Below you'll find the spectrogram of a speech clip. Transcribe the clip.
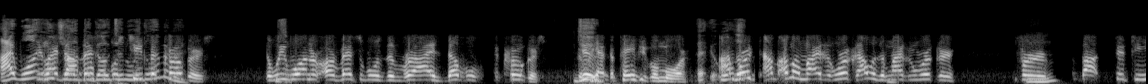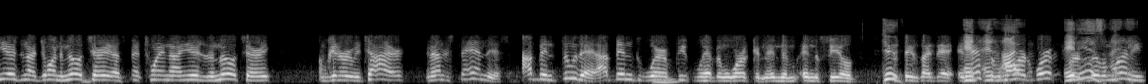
I want your like job to go to an vegetables cheap illegal at. Kroger's. Do we want our, our vegetables to rise double at Kroger's? So Dude. Uh, we have to pay people more. I look- worked, I'm, I'm a migrant worker. I was a migrant worker for Mm-hmm. About 15 years, and I joined the military. I spent 29 years in the military. I'm going to retire, and understand this. I've been through that. I've been to where Mm-hmm. people have been working in the in the fields, and things like that, and, that's some I- hard work for it is. little money. I-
